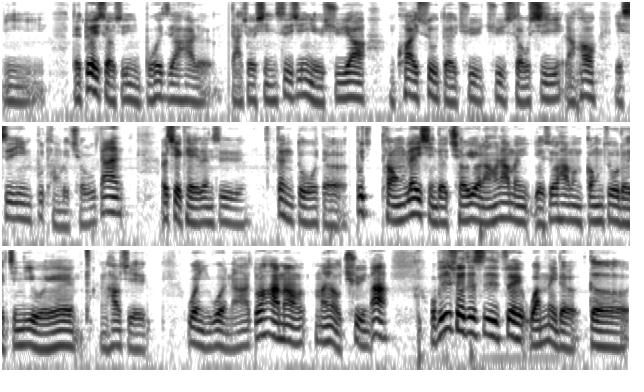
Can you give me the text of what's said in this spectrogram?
你的对手其实你不会知道他的打球形式，其实也需要很快速的去去熟悉，然后也适应不同的球路，当然而且可以认识更多的不同类型的球友，然后他们有时候他们工作的经历，我也会很好奇问一问啊，都还蛮有蛮有趣。那我不是说这是最完美的个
